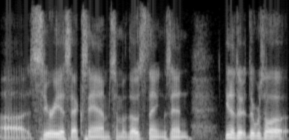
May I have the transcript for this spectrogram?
uh, Sirius XM, some of those things, and you know, there, there was a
